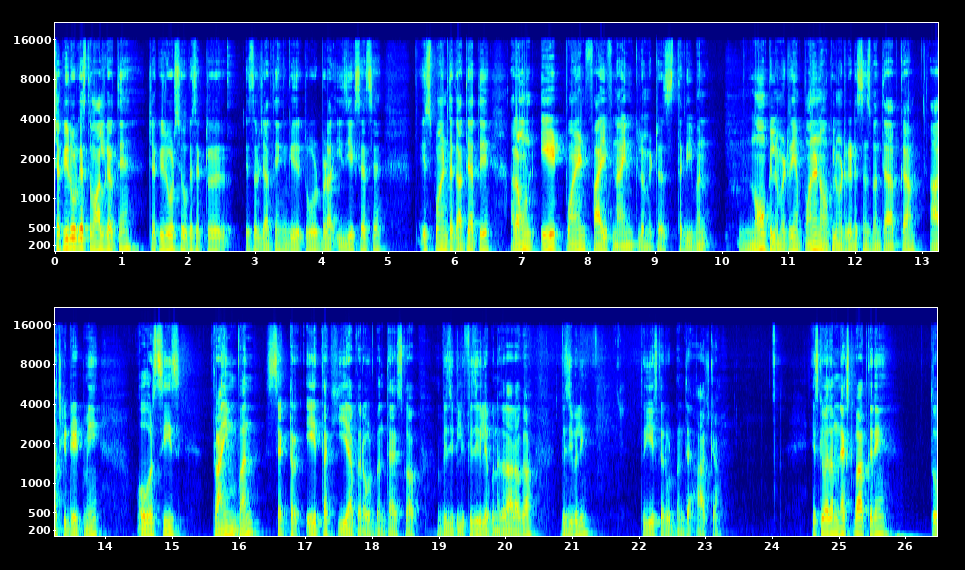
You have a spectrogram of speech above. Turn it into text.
चक्री रोड का इस्तेमाल करते हैं। चक्री रोड से होकर सेक्टर इस तरफ़ जाते हैं, क्योंकि रोड बड़ा इजी एक्सेस है। इस पॉइंट तक आते आते around eight point five nine kilometres तकरीबन नौ किलोमीटर या पौने नौ किलोमीटर का डिस्टेंस बनता है आपका। आज की डेट में overseas prime one sector A तक ये आपका रोड बनता है। इसको आप फिजिकली फिजिकली आपको नज़र आ रहा होगा। विजिबली तो ये इसका रूट बनता है आज का। इसके बाद हम नेक्स्ट बात करें तो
